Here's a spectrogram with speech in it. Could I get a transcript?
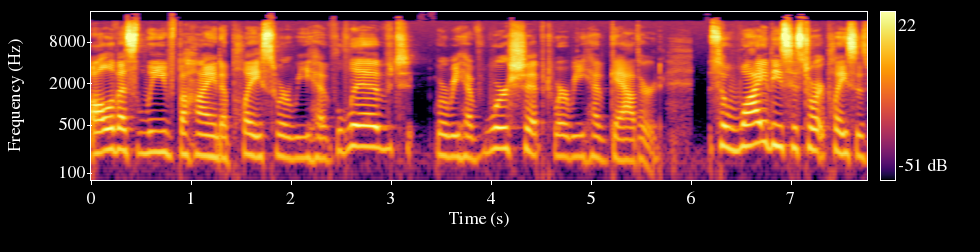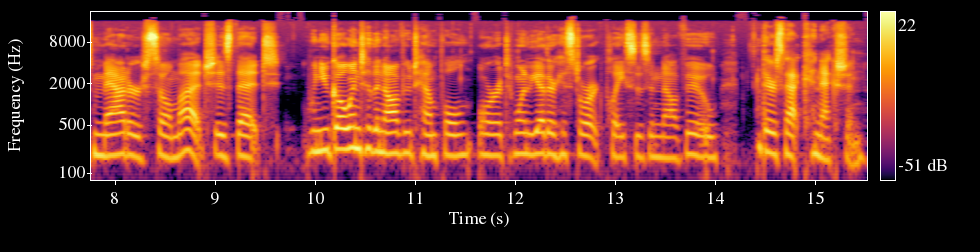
All of us leave behind a place where we have lived, where we have worshiped, where we have gathered. So, why these historic places matter so much is that when you go into the Nauvoo Temple or to one of the other historic places in Nauvoo, there's that connection.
